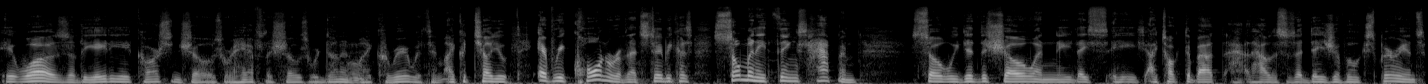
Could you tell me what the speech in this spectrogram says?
It was of the 88 Carson shows where half the shows were done in my career with him. I could tell you every corner of that studio because so many things happened. So we did the show, and he, they, he, I talked about how this is a deja vu experience.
